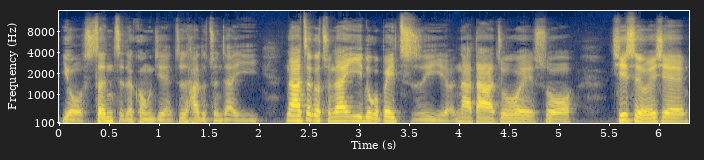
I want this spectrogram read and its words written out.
有升值的空间，这是它的存在意义。那这个存在意义如果被质疑了，那大家就会说，其实有一些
